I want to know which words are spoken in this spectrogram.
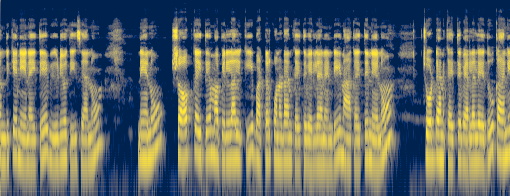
అందుకే నేనైతే వీడియో తీశాను. నేను షాప్కి అయితే మా పిల్లలకి బట్టలు కొనడానికి అయితే వెళ్ళానండి. నాకైతే నేను చూడ్డానికైతే వెళ్ళలేదు. కానీ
